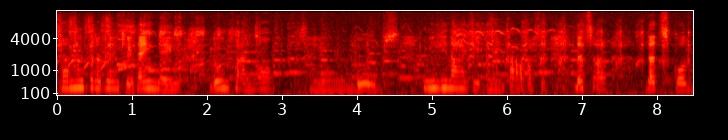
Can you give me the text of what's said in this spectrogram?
saan mo talaga yung chikinay doon sa ano, sa yung boobs. Yung hindi nakikita ng tao kasi that's a, that's called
